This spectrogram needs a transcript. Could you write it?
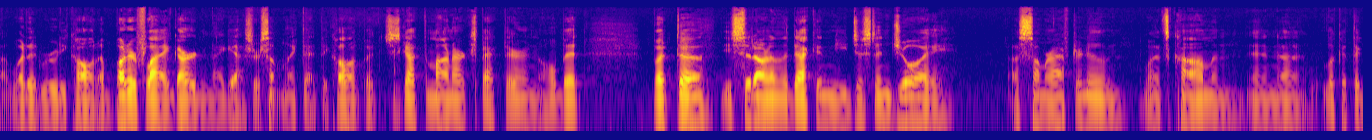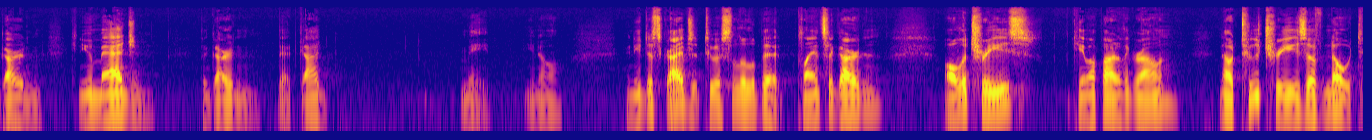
uh, what did Rudy call it? A butterfly garden, I guess, or something like that they call it. But she's got the monarchs back there and the whole bit. But uh, you sit out on the deck and you just enjoy a summer afternoon when it's calm and, and uh, look at the garden. Can you imagine the garden that God made, you know? And he describes it to us a little bit. Plants a garden, all the trees came up out of the ground. Now, two trees of note.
